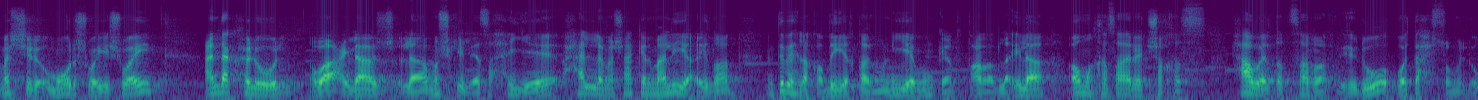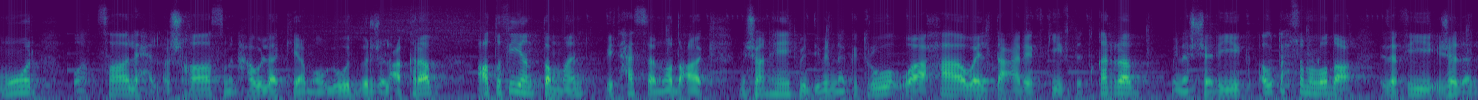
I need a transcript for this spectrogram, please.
مشي الأمور شوي شوي. عندك حلول وعلاج لمشكلة صحية حل لمشاكل مالية أيضا. انتبه لقضية قانونية ممكن تتعرض لها أو من خسارة شخص. حاول تتصرف بهدوء وتحسم الأمور وتصالح الأشخاص من حولك يا مولود برج العقرب. عاطفيا طمن بيتحسن وضعك. مشان هيك بدي منك تروق وحاول تعرف كيف تتقرب من الشريك أو تحسم الوضع إذا في جدل.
